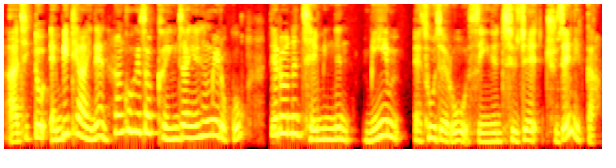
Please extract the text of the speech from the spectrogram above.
아직도 MBTI는 한국에서 굉장히 흥미롭고 때로는 재밌는 밈의 소재로 쓰이는 주제, 주제니까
